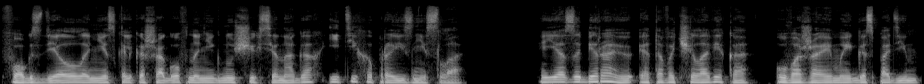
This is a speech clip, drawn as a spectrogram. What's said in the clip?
Фок сделала несколько шагов на негнущихся ногах и тихо произнесла. «Я забираю этого человека, уважаемый господин».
